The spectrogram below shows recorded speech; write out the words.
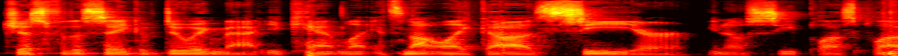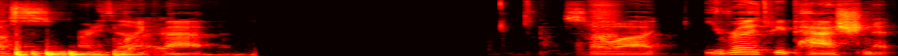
just for the sake of doing that. You can't like it's not like uh c or you know c++ plus or anything like that. So uh you really have to be passionate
